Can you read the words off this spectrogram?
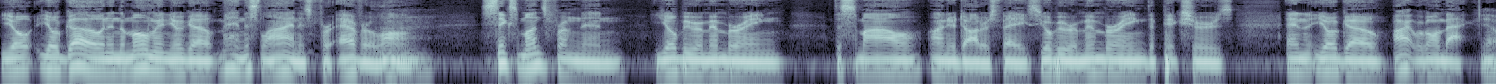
You'll you'll go, and in the moment, you'll go, man, this line is forever long. Mm six months from then, you'll be remembering the smile on your daughter's face. You'll be remembering the pictures, and you'll go, "All right, we're going back." Yeah,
